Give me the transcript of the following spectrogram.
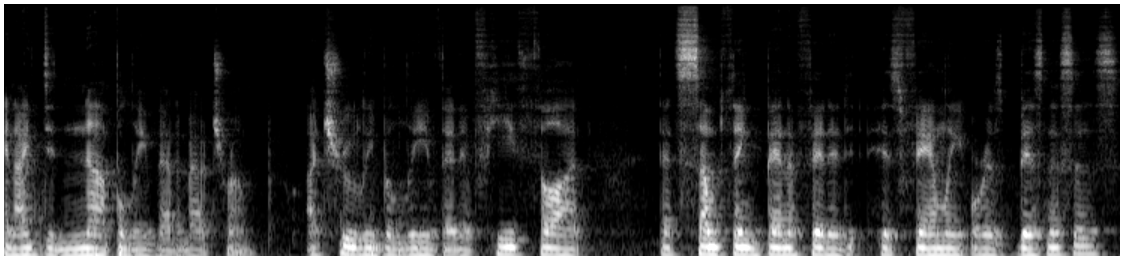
And I did not believe that about Trump. I truly believe that if he thought that something benefited his family or his businesses,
